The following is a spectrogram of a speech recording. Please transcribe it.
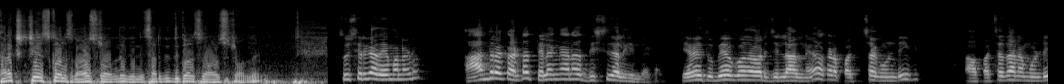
కరెక్ట్ చేసుకోవాల్సిన అవసరం ఉంది దీన్ని సరిదిద్దుకోవాల్సిన అవసరం ఉంది. చూసారుగా అదేమన్నాడు ఆంధ్ర కంట తెలంగాణ దిష్టి తగిలిందట. ఏవైతే ఉభయ గోదావరి జిల్లాలు ఉన్నాయో అక్కడ పచ్చగుండి ఆ పచ్చదనం ఉండి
